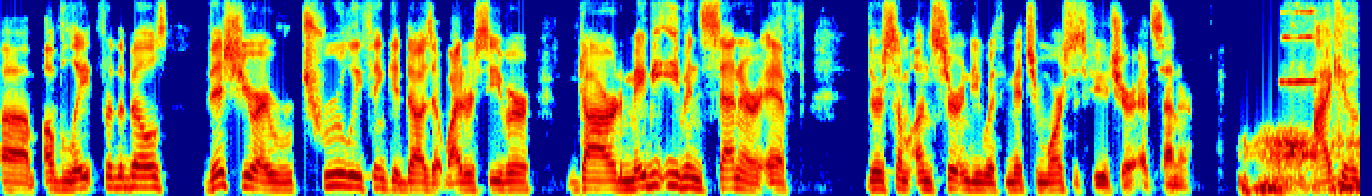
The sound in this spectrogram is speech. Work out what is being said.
uh, of late for the Bills. This year, I truly think it does at wide receiver, guard, maybe even center if there's some uncertainty with Mitch Morse's future at center. I can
